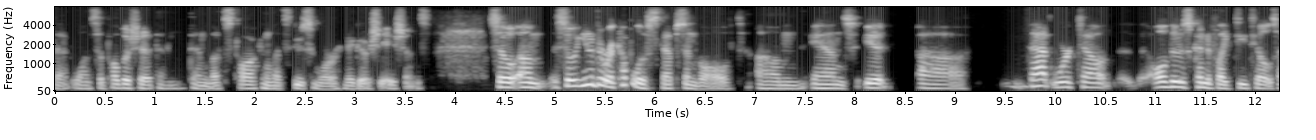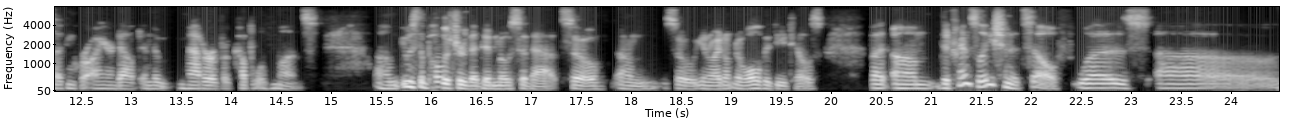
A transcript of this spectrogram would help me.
that wants to publish it, then then let's talk and let's do some more negotiations. So, um, so you know, there were a couple of steps involved, um, and it uh, that worked out. All those kind of like details, I think, were ironed out in the matter of a couple of months. Um, it was the publisher that did most of that, so um, so you know, I don't know all the details, but um, the translation itself was uh,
